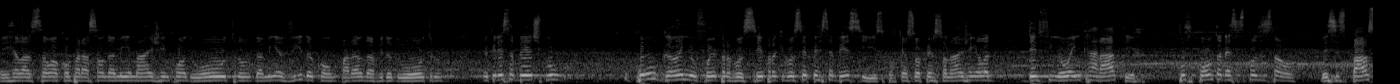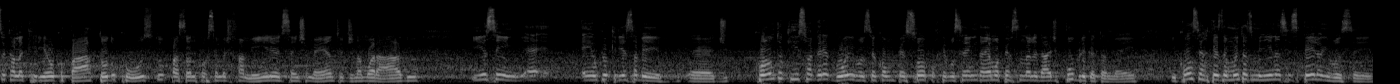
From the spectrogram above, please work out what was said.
em relação à comparação da minha imagem com a do outro, da minha vida comparando a vida do outro. Eu queria saber, tipo, o quão ganho foi para você para que você percebesse isso, porque a sua personagem ela definhou em caráter por conta dessa exposição, desse espaço que ela queria ocupar a todo custo, passando por cima de família, de sentimento, de namorado. E assim, é, é o que eu queria saber, é, de quanto que isso agregou em você como pessoa, porque você ainda é uma personalidade pública também. E com certeza muitas meninas se espelham em você.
